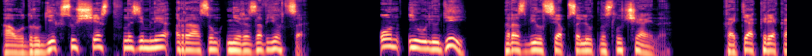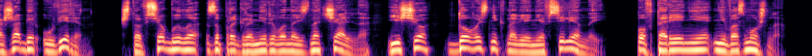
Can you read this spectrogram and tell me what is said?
а у других существ на Земле разум не разовьется. Он и у людей развился абсолютно случайно, хотя Крякожабер уверен, что все было запрограммировано изначально, еще до возникновения Вселенной. Повторение невозможно.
